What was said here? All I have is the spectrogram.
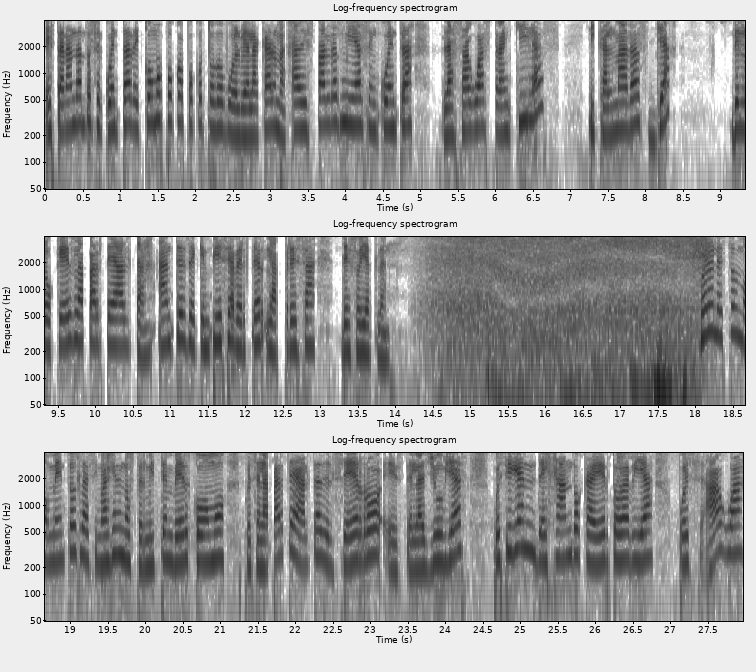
estarán dándose cuenta de cómo poco a poco todo vuelve a la calma. A espaldas mías se encuentran las aguas tranquilas, y calmadas ya de lo que es la parte alta antes de que empiece a verter la presa de Soyatlán. Bueno, en estos momentos las imágenes nos permiten ver cómo, pues en la parte alta del cerro, este, las lluvias, pues siguen dejando caer todavía, pues agua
